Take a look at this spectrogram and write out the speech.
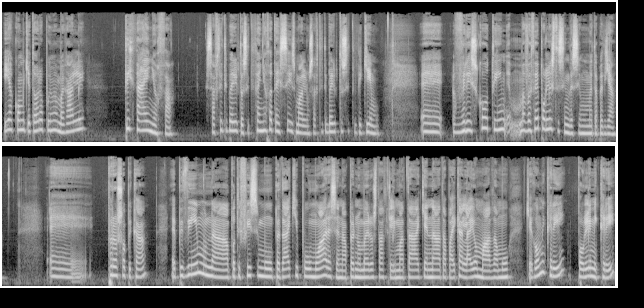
ή ακόμη και τώρα που είμαι μεγάλη, τι θα ένιωθα; Σε αυτή την περίπτωση, τι θα νιώθατε εσείς μάλλον σε αυτή την περίπτωση τη δική μου; Ε, βρίσκω ότι με βοηθάει πολύ στη σύνδεσή μου με τα παιδιά. Ε, προσωπικά επειδή ήμουν από τη φύση μου παιδάκι που μου άρεσε να παίρνω μέρος στα αθλήματα και να τα πάει καλά η ομάδα μου και εγώ μικρή, πολύ μικρή,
